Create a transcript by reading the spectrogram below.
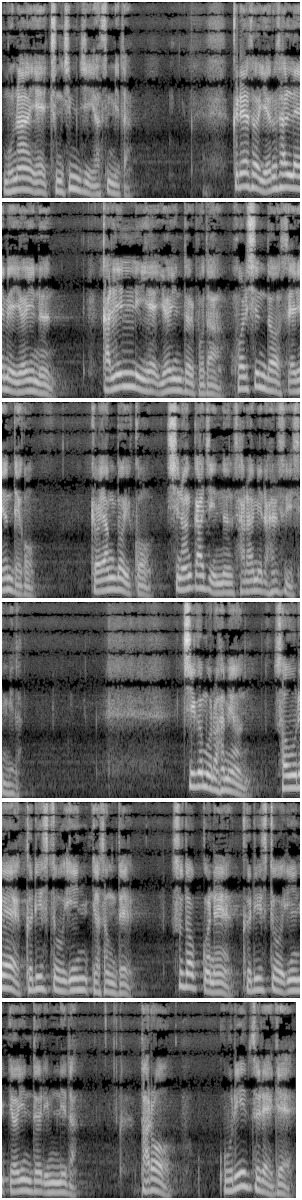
문화의 중심지였습니다. 그래서 예루살렘의 여인은 갈릴리의 여인들보다 훨씬 더 세련되고 교양도 있고 신앙까지 있는 사람이라 할 수 있습니다. 지금으로 하면 서울의 그리스도인 여성들, 수도권의 그리스도인 여인들입니다. 바로 우리들에게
